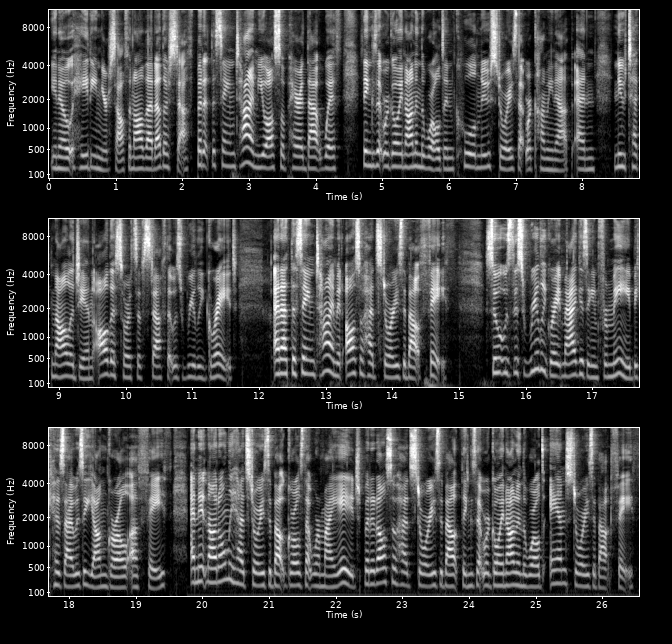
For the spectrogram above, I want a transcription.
you know, hating yourself and all that other stuff. But at the same time, you also paired that with things that were going on in the world and cool news stories that were coming up and new technology and all this sorts of stuff that was really great. And at the same time, it also had stories about faith. So it was this really great magazine for me because I was a young girl of faith. And it not only had stories about girls that were my age, but it also had stories about things that were going on in the world and stories about faith.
